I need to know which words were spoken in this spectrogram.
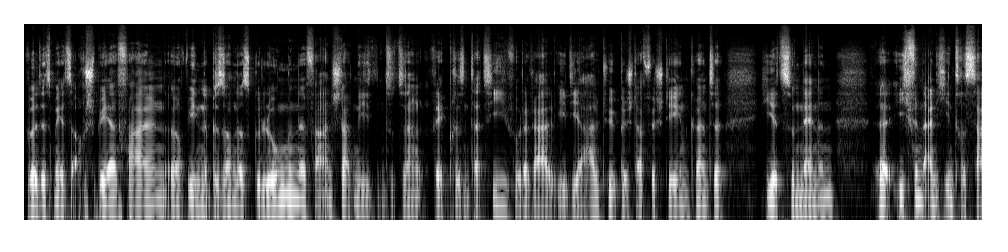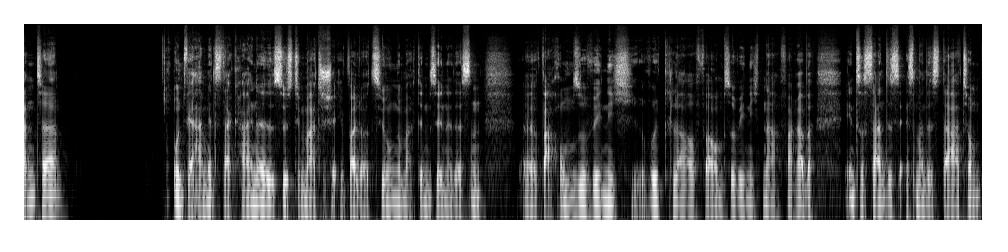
würde es mir jetzt auch schwer fallen, irgendwie eine besonders gelungene Veranstaltung, die sozusagen repräsentativ oder gar idealtypisch dafür stehen könnte, hier zu nennen. Äh, ich finde eigentlich interessanter, und wir haben jetzt da keine systematische Evaluation gemacht im Sinne dessen, äh, warum so wenig Rücklauf, warum so wenig Nachfrage. Aber interessant ist erstmal das Datum,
